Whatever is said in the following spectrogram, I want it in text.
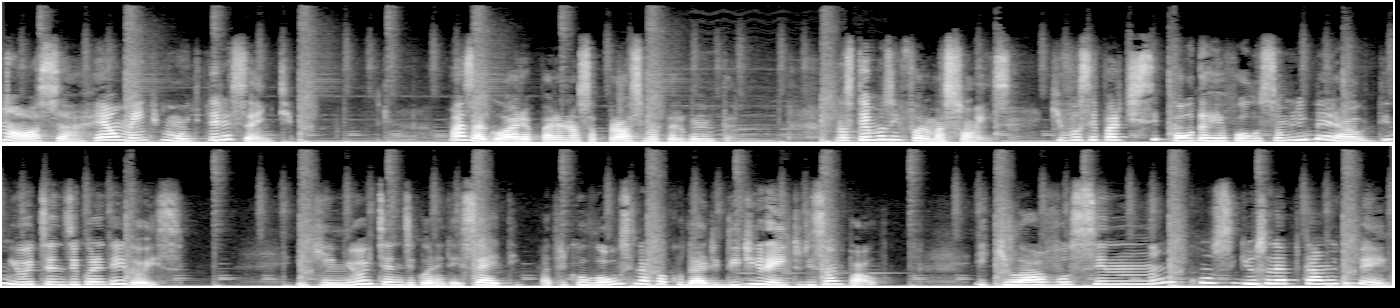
Nossa, realmente muito interessante. Mas agora, para nossa próxima pergunta, nós temos informações que você participou da Revolução Liberal de 1842 e que em 1847 matriculou-se na Faculdade de Direito de São Paulo e que lá você não conseguiu se adaptar muito bem,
